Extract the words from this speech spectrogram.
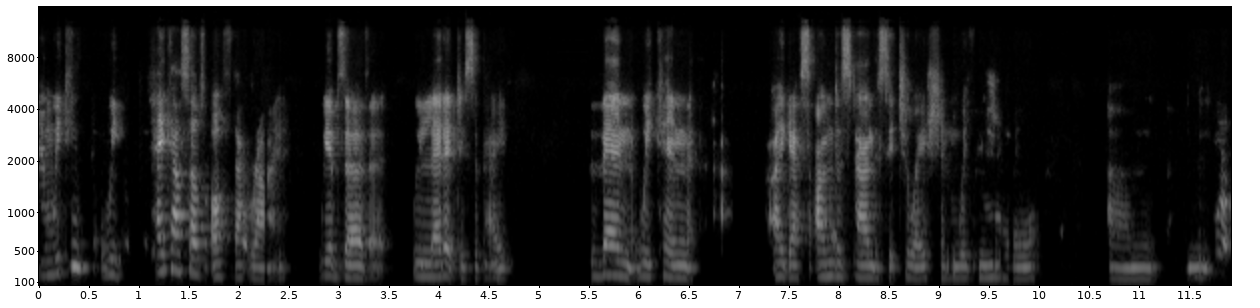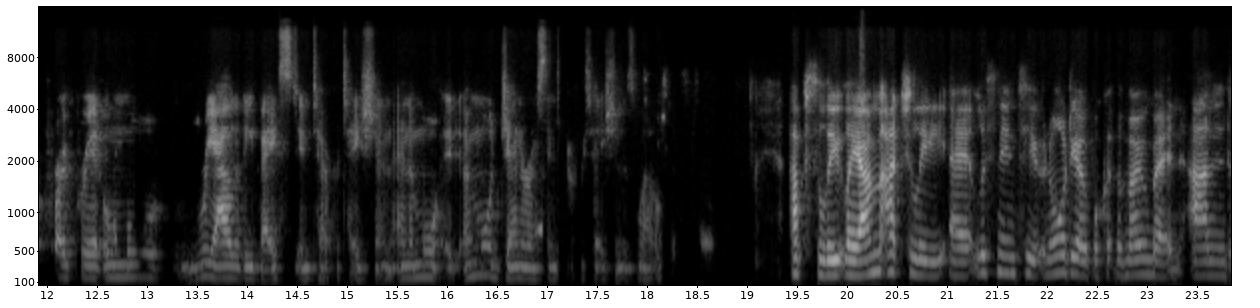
and we can we take ourselves off that ride, we observe it, we let it dissipate, then we can, I guess, understand the situation with more, um, with more appropriate or more reality based interpretation and a more a more generous interpretation as well. Absolutely. I'm actually uh, listening to an audiobook at the moment, and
